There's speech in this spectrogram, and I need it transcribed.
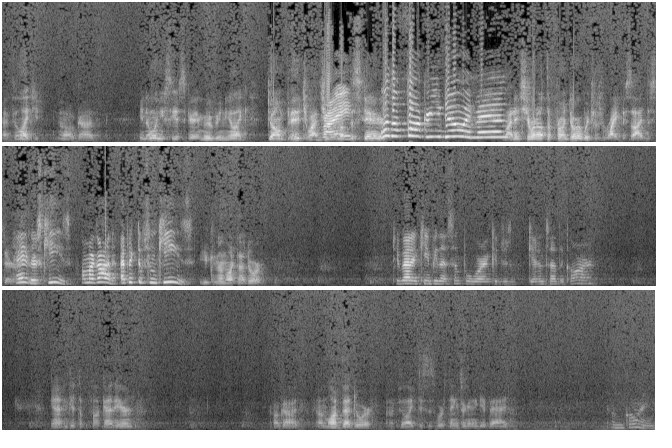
I feel like you. Oh god. You know when you see a scary movie and you're like, dumb bitch, why'd you run Right? up the stairs? What the fuck are you doing, man? Why didn't she run out the front door, which was right beside the stairs? Hey, there's keys. Oh my god, I picked up some keys. You can unlock that door. Too bad it can't be that simple where I could just get inside the car. Yeah, and get the fuck out of here. Oh god. Unlock that door. I feel like this is where things are gonna get bad. I'm going.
